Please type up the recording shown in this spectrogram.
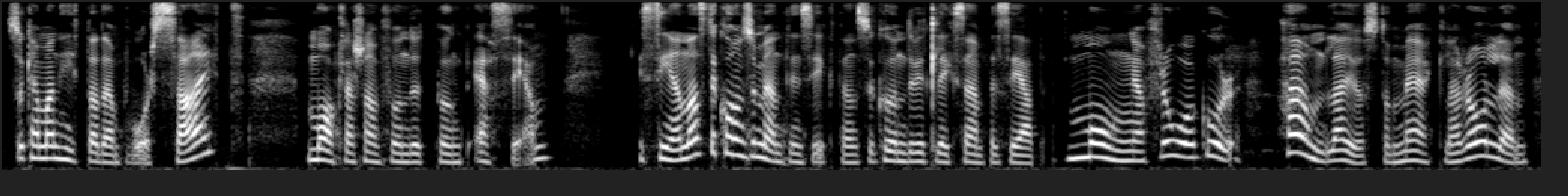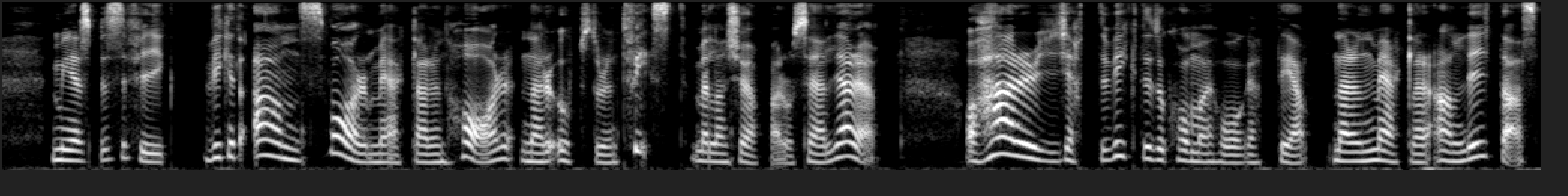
så kan man hitta den på vår sajt maklarsamfundet.se. I senaste konsumentinsikten så kunde vi till exempel se att många frågor handlar just om mäklarrollen. Mer specifikt vilket ansvar mäklaren har när det uppstår en tvist mellan köpare och säljare. Och här är det jätteviktigt att komma ihåg att det, när en mäklare anlitas,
